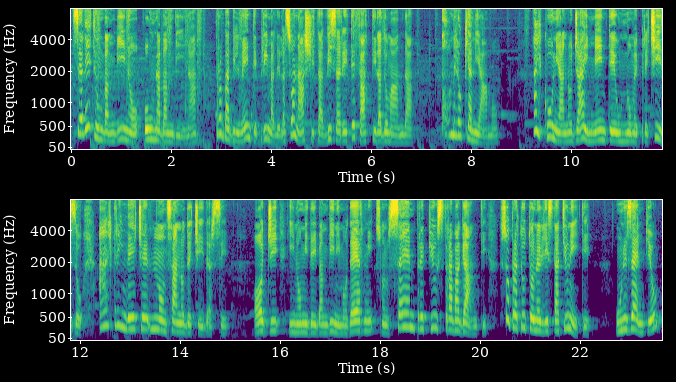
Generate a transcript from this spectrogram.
Se avete un bambino o una bambina, probabilmente prima della sua nascita vi sarete fatti la domanda come lo chiamiamo? Alcuni hanno già in mente un nome preciso, altri invece non sanno decidersi. Oggi i nomi dei bambini moderni sono sempre più stravaganti, soprattutto negli Stati Uniti. Un esempio?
